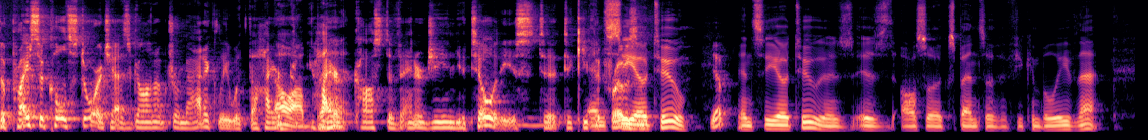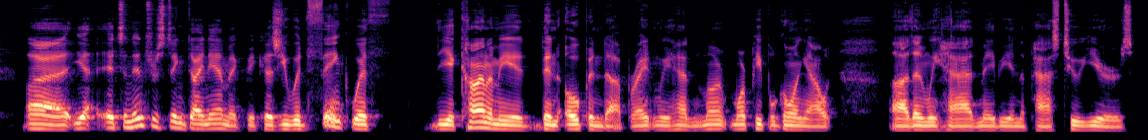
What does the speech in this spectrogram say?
the price of cold storage has gone up dramatically with the higher oh, higher cost of energy and utilities to, to keep and it frozen. And CO two. Yep. And CO two is is also expensive if you can believe that. Uh, yeah, it's an interesting dynamic because you would think with the economy had been opened up, right, and we had more more people going out uh, than we had maybe in the past two years.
